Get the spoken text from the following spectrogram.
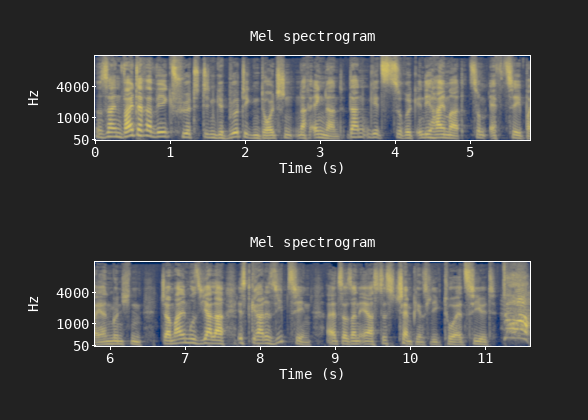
Sein weiterer Weg führt den gebürtigen Deutschen nach England. Dann geht's zurück in die Heimat zum FC Bayern München. Jamal Musiala ist gerade 17, als er sein erstes Champions League Tor erzielt. Tor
